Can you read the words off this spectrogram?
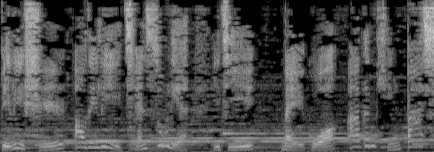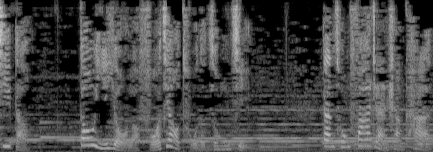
比利时、奥地利、前苏联以及美国、阿根廷、巴西等，都已有了佛教徒的踪迹。但从发展上看，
